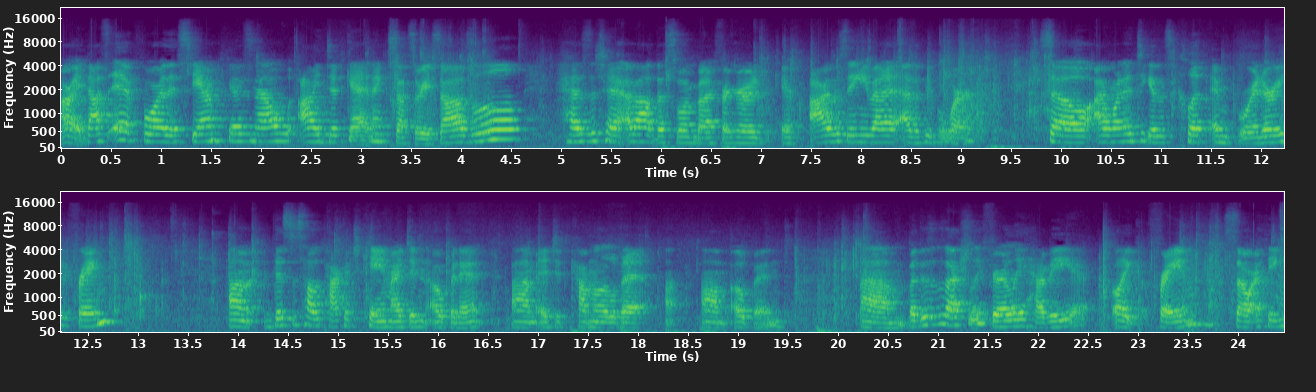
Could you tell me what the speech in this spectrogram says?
All right, that's it for the stamp, guys. Now I did get an accessory, so I was a little hesitant about this one, but I figured if I was thinking about it, other people were. So I wanted to get this clip embroidery frame. Um, this is how the package came. I didn't open it. Um, it did come a little bit uh, um, opened. Um, but this is actually fairly heavy, like frame. So I think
